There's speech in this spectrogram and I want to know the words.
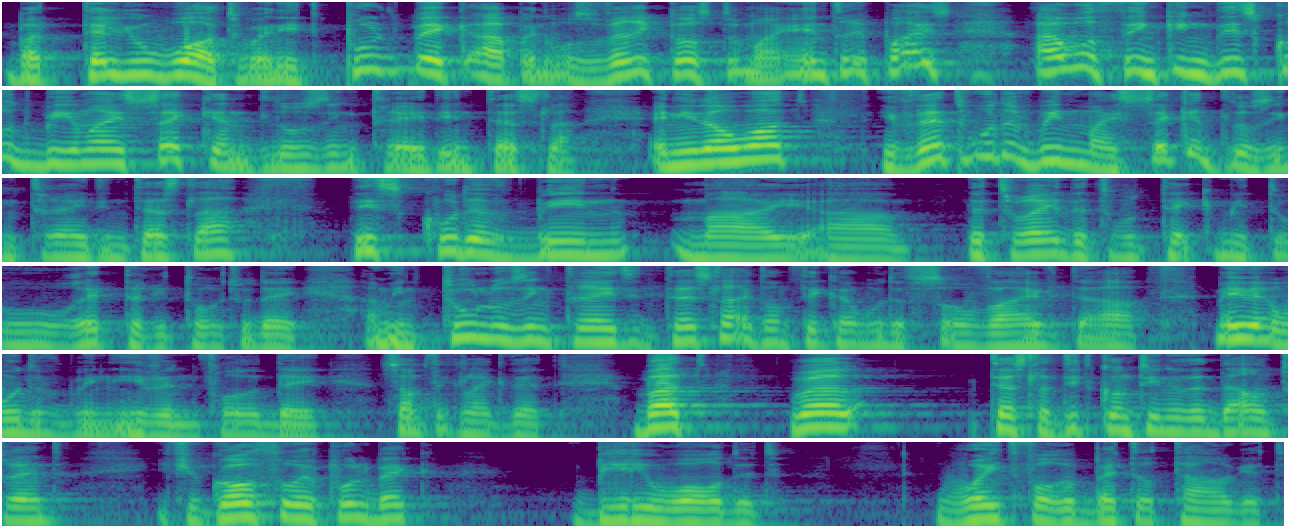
but tell you what, when it pulled back up and was very close to my entry price, I was thinking this could be my second losing trade in Tesla. And you know what? If that would have been my second losing trade in Tesla, this could have been my uh, the trade that would take me to red territory today. I mean, two losing trades in Tesla, I don't think I would have survived. Uh, maybe I would have been even for the day, something like that. But, well, Tesla did continue the downtrend. If you go through a pullback, be rewarded. Wait for a better target.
